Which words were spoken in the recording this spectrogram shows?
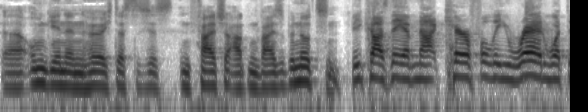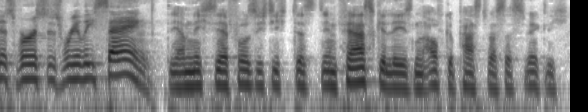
äh, umgehen, dann höre ich, dass sie es in falscher Art und Weise benutzen. because they have not carefully read what this verse is really saying. Die haben nicht sehr vorsichtig das, den Vers gelesen, aufgepasst, was das wirklich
